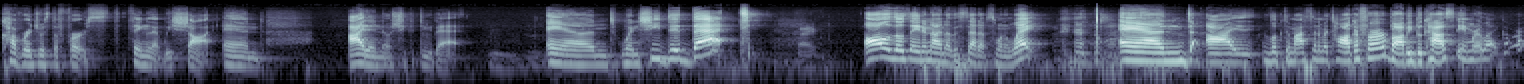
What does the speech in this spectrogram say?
coverage was the first thing that we shot, and I didn't know she could do that. And when she did that, all of those eight or nine other setups went away. and I looked at my cinematographer, Bobby Bukowski, and we're like, all right,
